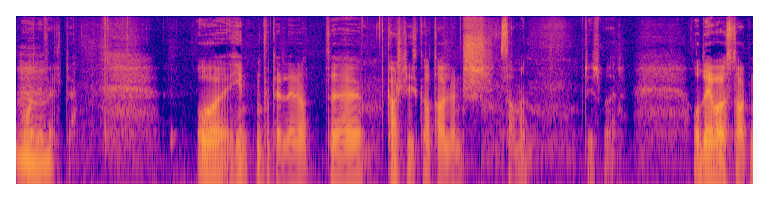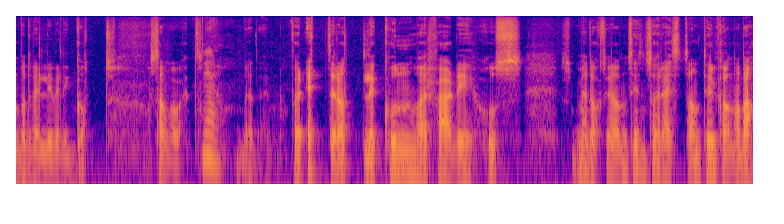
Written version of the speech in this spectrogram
år i Mm. feltet. Og Hinton forteller at øh, kanskje de skal ta lunsj sammen. de. Og det var jo starten på et veldig, veldig godt samarbeid. Ja. For etter at LeCun var ferdig hos, med doktorgraden sin, så reiste han til Canada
